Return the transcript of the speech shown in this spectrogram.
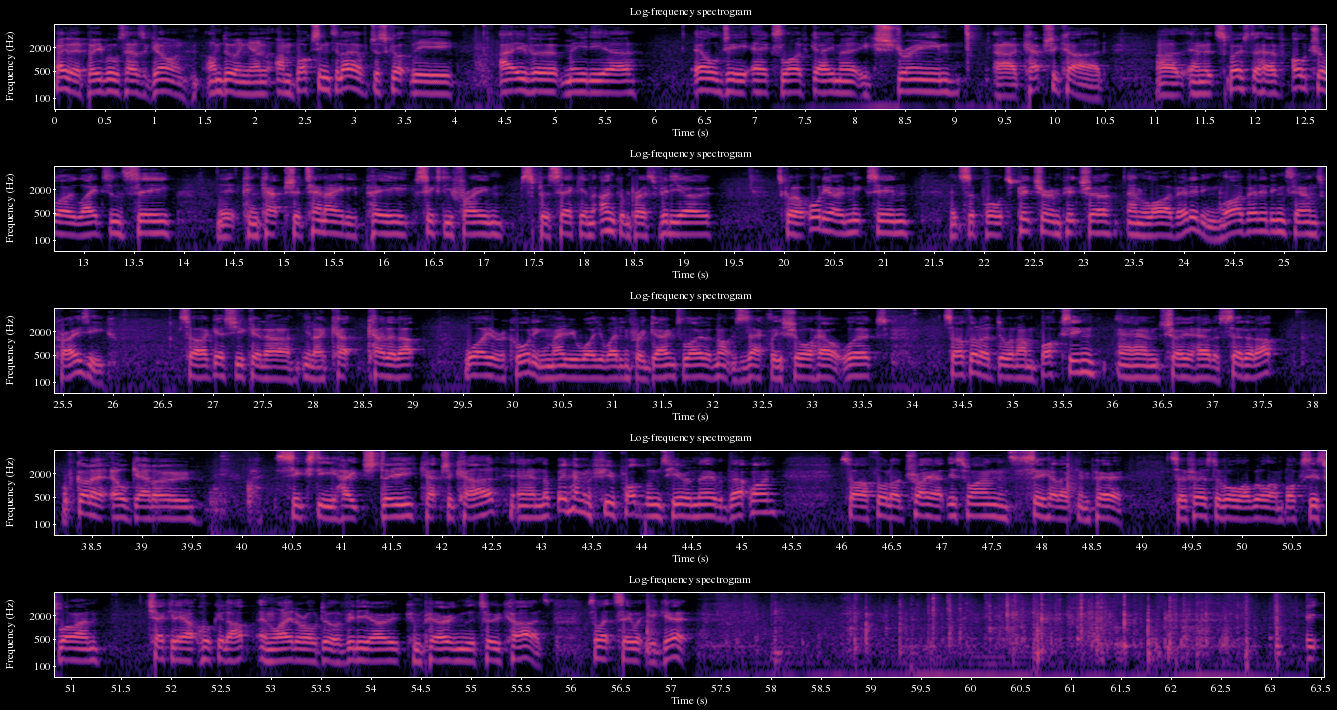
Hey there peoples, how's it going? I'm doing an unboxing today. I've just got the AVerMedia LG X Live Gamer Extreme uh, capture card. Uh, and it's supposed to have ultra low latency. It can capture 1080p 60 frames per second uncompressed video. It's got an audio mix in. It supports picture in picture and live editing. Live editing sounds crazy. So I guess you can uh, you know cut cut it up while you're recording, maybe while you're waiting for a game to load. I'm not exactly sure how it works. So I thought I'd do an unboxing and show you how to set it up. I've got an Elgato 60 HD capture card and I've been having a few problems here and there with that one. So I thought I'd try out this one and see how they compare. So first of all I will unbox this one, check it out, hook it up and later I'll do a video comparing the two cards. So let's see what you get.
